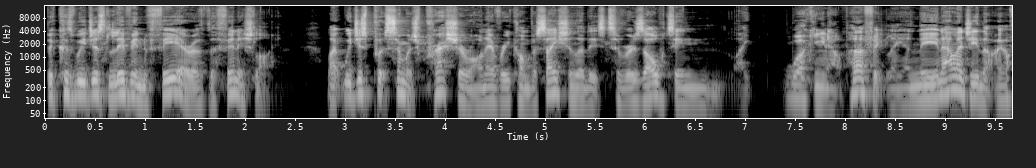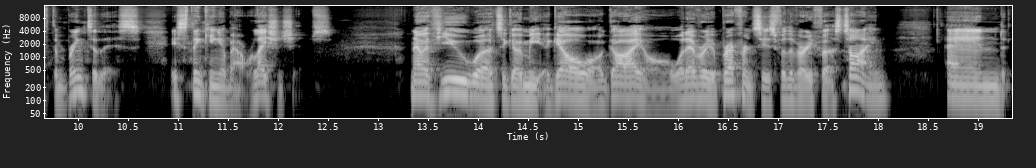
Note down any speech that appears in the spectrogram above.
because we just live in fear of the finish line. Like we just put so much pressure on every conversation that it's to result in like working it out perfectly. And the analogy that I often bring to this is thinking about relationships. Now, if you were to go meet a girl or a guy or whatever your preference is for the very first time, and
